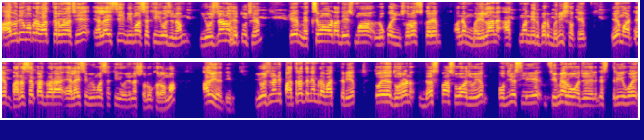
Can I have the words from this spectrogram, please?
આ વિડીયોમાં આપણે વાત કરવાના છે એલઆઈસી વીમા સખી યોજના. યોજનાનો હેતુ છે કે મેક્સિમમ વાળા દેશમાં લોકો ઇન્સ્યોરન્સ કરે અને મહિલાને આત્મનિર્ભર બની શકે એ માટે ભારત સરકાર દ્વારા એલઆઈસી વીમા સખી યોજના શરૂ કરવામાં આવી હતી. યોજનાની પાત્રતાની આપણે વાત કરીએ તો એ ધોરણ દસ પાસ હોવા જોઈએ. ઓબ્વિયસલી એ ફિમેલ હોવા જોઈએ, એટલે કે સ્ત્રી હોય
